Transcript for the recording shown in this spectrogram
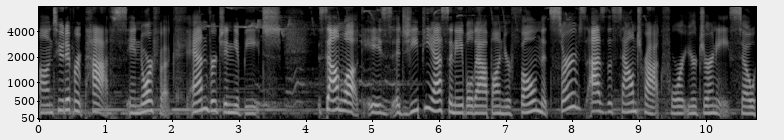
on two different paths in Norfolk and Virginia Beach. Soundwalk is a GPS enabled app on your phone that serves as the soundtrack for your journey. So,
